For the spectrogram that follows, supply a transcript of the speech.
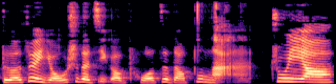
得罪尤氏的几个婆子的不满。注意啊，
